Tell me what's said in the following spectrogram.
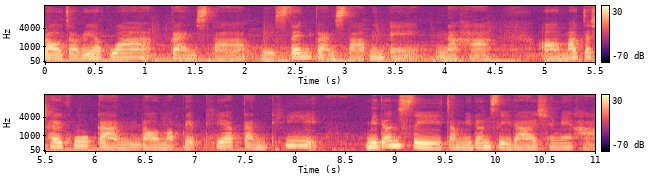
เราจะเรียกว่า grand staff หรือเส้น grand staff นั่นเองนะคะมักจะใช้คู่กันเรามาเปรียบเทียบกันที่ middle C จำ middle C ได้ใช่ไหมคะ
